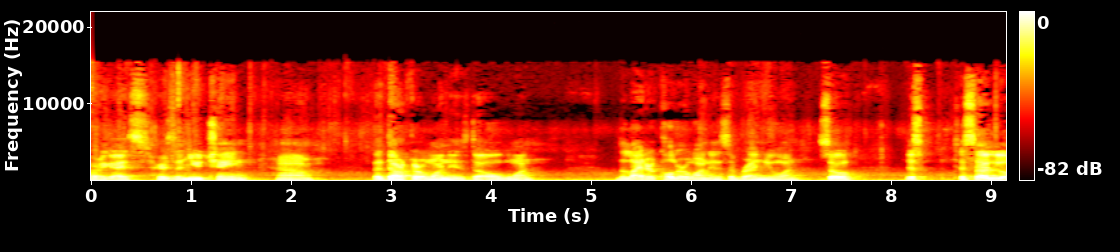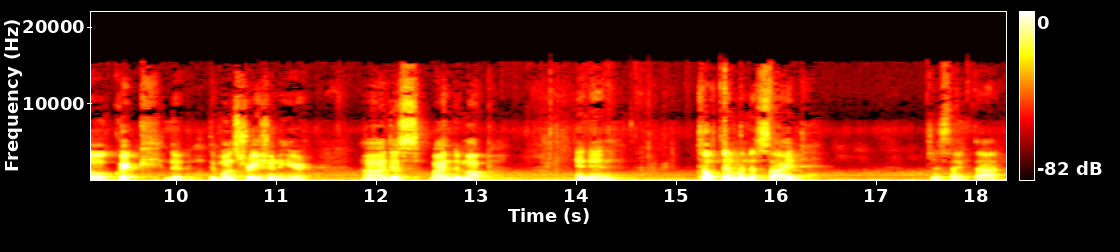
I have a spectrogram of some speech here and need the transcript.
Alright guys. Here's a new chain. Um, the darker one is the old one. The lighter color one is a brand new one. So just just a little quick de demonstration here. Uh, just line them up and then tilt them on the side just like that.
